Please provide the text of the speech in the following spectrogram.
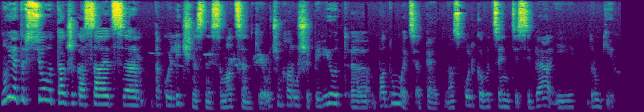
Ну и это все вот также касается такой личностной самооценки. Очень хороший период э, подумать опять, насколько вы цените себя и других.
